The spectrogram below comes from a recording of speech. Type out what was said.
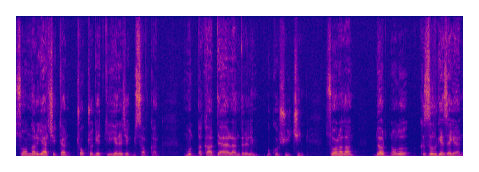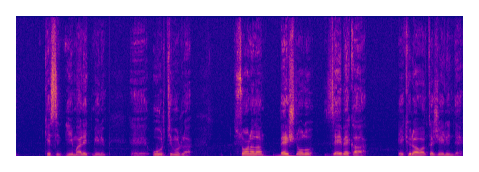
Sonları gerçekten çok çok etkili gelecek bir safkan. Mutlaka değerlendirelim bu koşu için. Sonradan dört nolu Kızıl Gezegen kesinlikle imal etmeyelim. Ee, Uğur Timur'la sonradan 5 nolu ZBK ekür avantajı elinde.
